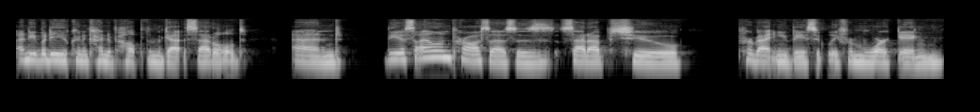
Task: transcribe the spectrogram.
anybody who can kind of help them get settled. And the asylum process is set up to prevent you basically from working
